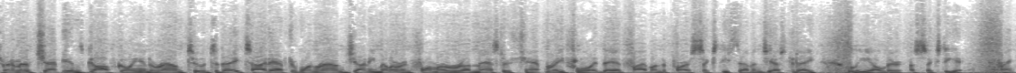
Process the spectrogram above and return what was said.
Tournament of Champions golf going into round two today. Tied after one round, Johnny Miller and former uh, Masters champ Ray Floyd. They had five under par 67s yesterday. Lee Elder a 68. Frank?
